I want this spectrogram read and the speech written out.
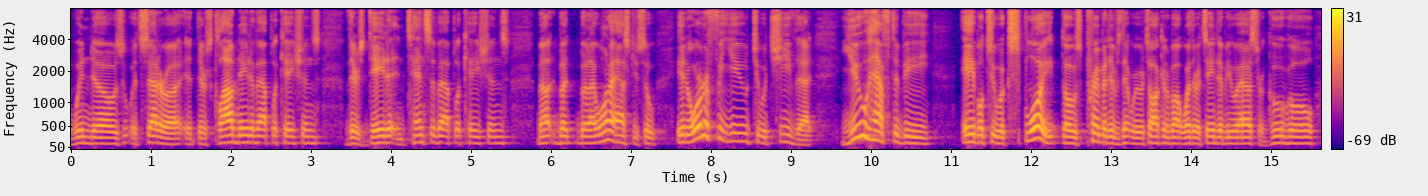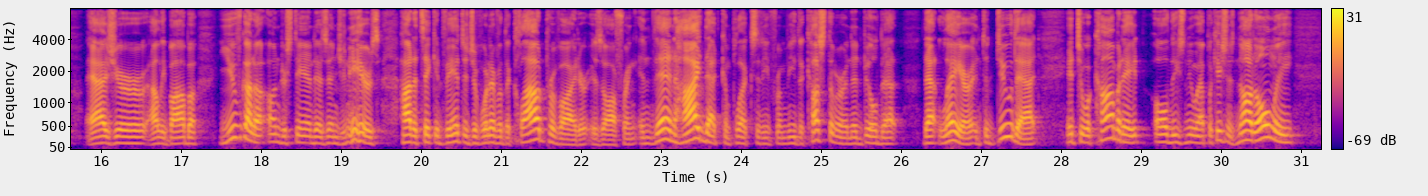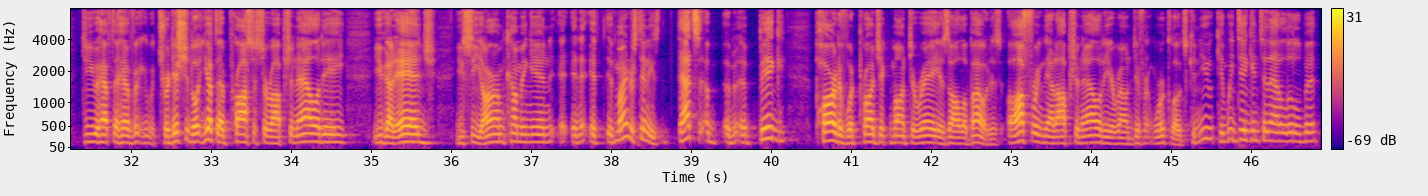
Windows, et cetera. It, there's cloud native applications, there's data intensive applications. But, but, but I want to ask you, so in order for you to achieve that, you have to be able to exploit those primitives that we were talking about, whether it's AWS or Google, Azure, Alibaba, you've got to understand as engineers how to take advantage of whatever the cloud provider is offering and then hide that complexity from me, the customer, and then build that, that layer. And to do that, and to accommodate all these new applications, not only do you have to have traditional, you have to have processor optionality, you got edge, you see ARM coming in. And if, my understanding is that's a, a big part of what Project Monterey is all about, is offering that optionality around different workloads. Can you, can we dig into that a little bit?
